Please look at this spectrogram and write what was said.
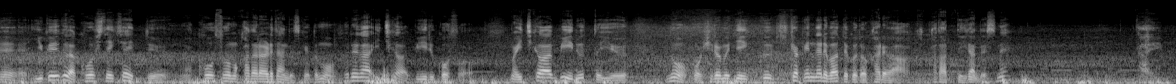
えー、ゆくゆくはこうしていきたいっていう、まあ、構想も語られたんですけどもそれが市川ビール構想、まあ、市川ビールというのをこう広めていくきっかけになればということを彼は語っていたんですね。はい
